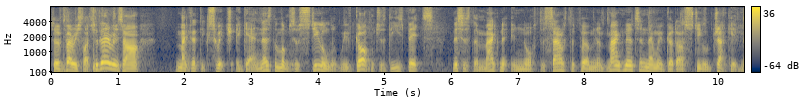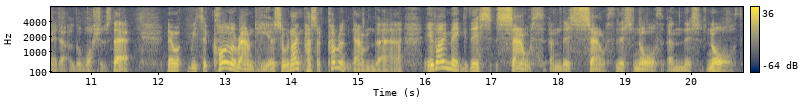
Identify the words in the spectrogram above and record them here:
So very slight. So there is our magnetic switch again. There's the lumps of steel that we've got, which is these bits. This is the magnet in north to south, the permanent magnet, and then we've got our steel jacket made out of the washers there. Now, it's a coil around here, so when I pass a current down there, if I make this south and this south, this north and this north,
